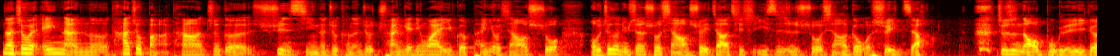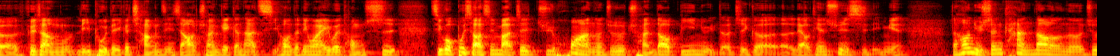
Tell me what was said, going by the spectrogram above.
那这位 A 男呢，他就把他这个讯息呢，就可能就传给另外一个朋友，想要说，哦，这个女生说想要睡觉，其实意思是说想要跟我睡觉。就是脑补的一个非常离谱的一个场景，想要传给跟他起哄的另外一位同事，结果不小心把这句话呢，就是传到 B 女的这个聊天讯息里面，然后女生看到了呢，就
